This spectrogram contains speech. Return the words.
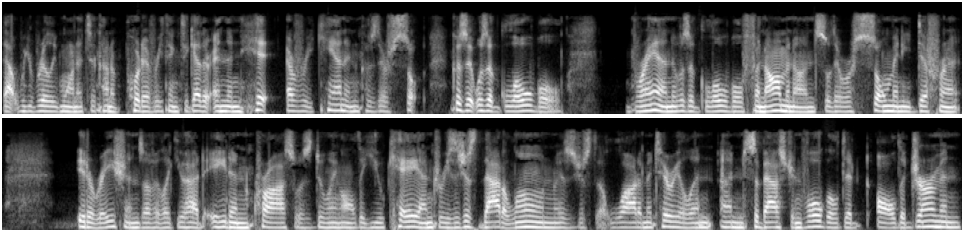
that we really wanted to kind of put everything together and then hit every canon because there's so because it was a global brand. It was a global phenomenon. So there were so many different iterations of it. Like you had Aidan Cross was doing all the UK entries. Just that alone is just a lot of material. And, and Sebastian Vogel did all the German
